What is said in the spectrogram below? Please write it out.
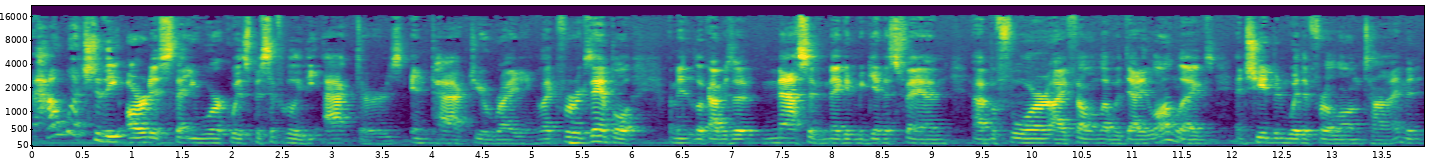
how much do the artists that you work with, specifically the actors, impact your writing? Like, for example, I mean, look, I was a massive Megan McGinnis fan uh, before I fell in love with Daddy Longlegs, and she had been with it for a long time. And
